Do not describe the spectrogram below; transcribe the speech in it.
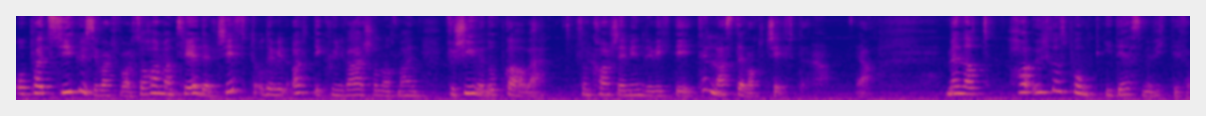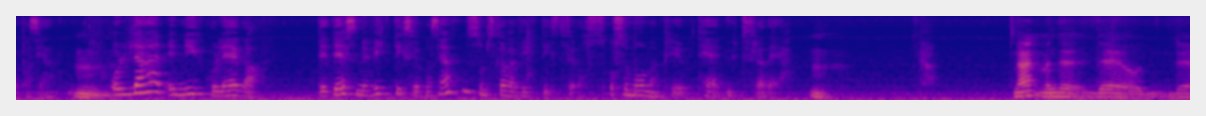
Og på et sykehus i hvert fall så har man tredelt skift, og det vil alltid kunne være sånn at man forskyver en oppgave som kanskje er mindre viktig, til neste vaktskifte. Men at ha utgangspunkt i det som er viktig for pasienten. Mm. Og lær en ny kollega det er det som er viktigst for pasienten, som skal være viktigst for oss. Og så må man prioritere ut fra det. Mm. Ja. Nei, men det, det er jo det,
